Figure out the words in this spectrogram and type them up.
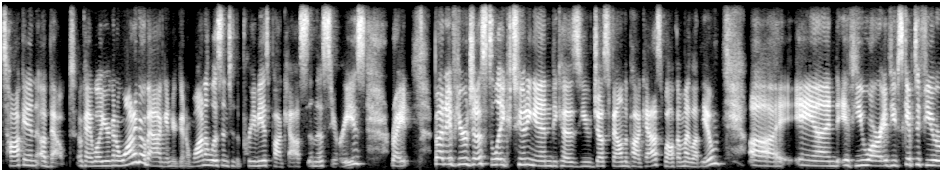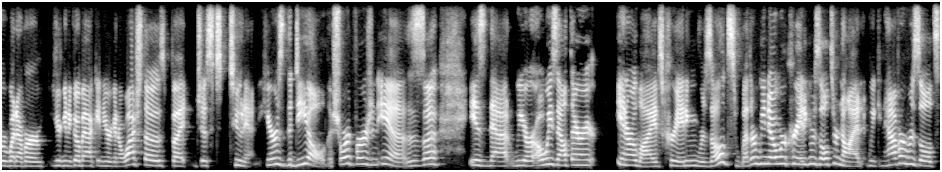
talking about? Okay, well, you're going to want to go back and you're going to want to listen to the previous podcasts in this series, right? But if you're just like tuning in because you just found the podcast, welcome. I love you. Uh, and if you are, if you've skipped a few or whatever, you're going to go back and you're going to watch those, but just tune in. Here's the deal the short version is, is that we are always out there in our lives creating results, whether we know we're creating results or not. We can have our results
